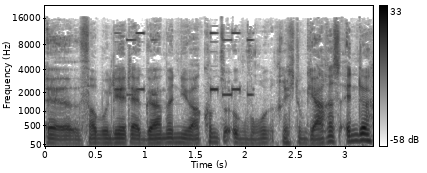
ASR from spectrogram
äh, fabuliert der German, ja, kommt so irgendwo Richtung Jahresende,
